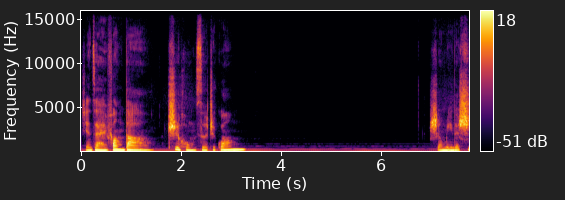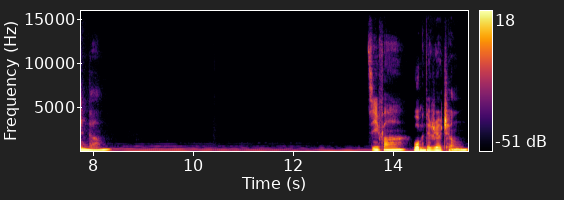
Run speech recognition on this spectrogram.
现在放大赤红色之光，生命的势能，激发我们的热忱。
